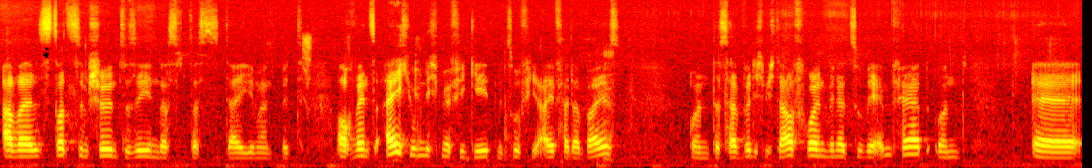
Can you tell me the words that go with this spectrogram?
Aber es ist trotzdem schön zu sehen, dass, dass da jemand mit, auch wenn es eigentlich um nicht mehr viel geht, mit so viel Eifer dabei ist. Und deshalb würde ich mich da freuen, wenn er zur WM fährt. Und äh,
